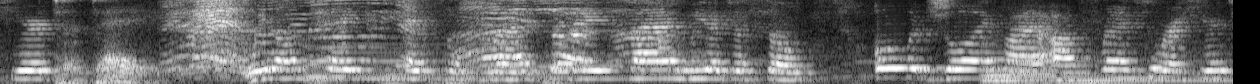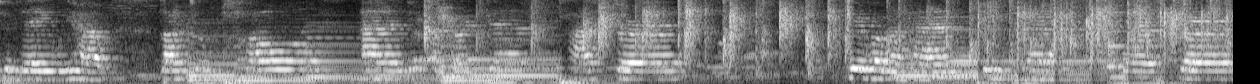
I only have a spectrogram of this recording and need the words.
here today. We don't take it for granted. Amen. We are just so overjoyed by our friends who are here today. We have Dr. Powell and her guest pastor. Give him a hand, please, stand for sir.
